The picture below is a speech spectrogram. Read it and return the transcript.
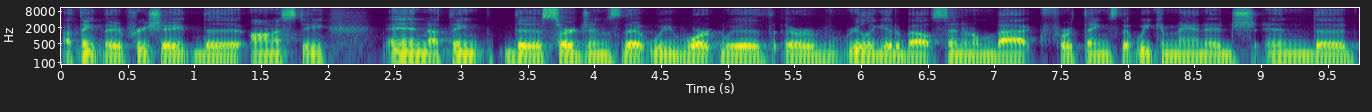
I think they appreciate the honesty. And I think the surgeons that we work with are really good about sending them back for things that we can manage in the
